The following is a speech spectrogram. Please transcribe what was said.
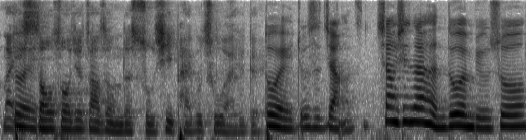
那一收缩就造成我们的暑气排不出来，就对。对，就是这样子。像现在很多人，比如说。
